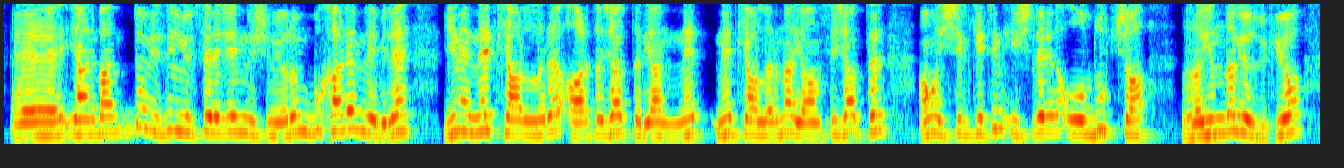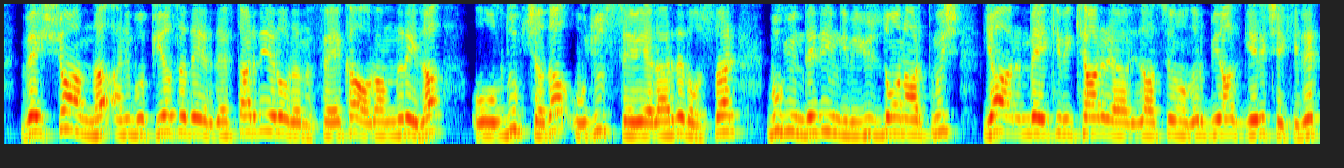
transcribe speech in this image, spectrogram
Ee, yani ben dövizin yükseleceğini düşünüyorum. Bu kalemle bile yine net karları artacaktır. Yani net net karlarına yansıyacaktır. Ama şirketin işleri de oldukça rayında gözüküyor. Ve şu anda hani bu piyasa değeri, defter değeri oranı FK oranlarıyla oldukça da ucuz seviyelerde dostlar. Bugün dediğim gibi %10 artmış. Yarın belki bir kar realizasyonu olur. Biraz geri çekilir.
